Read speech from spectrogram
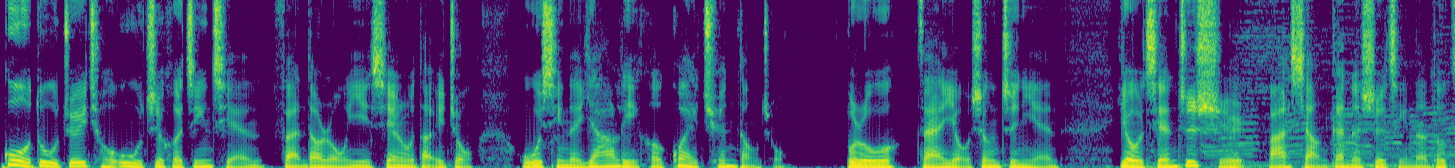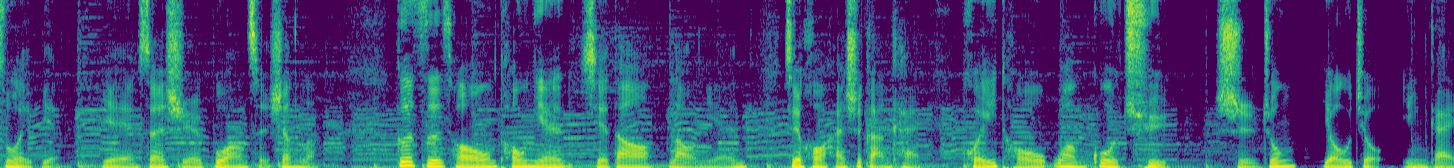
过度追求物质和金钱，反倒容易陷入到一种无形的压力和怪圈当中。不如在有生之年、有钱之时，把想干的事情呢都做一遍，也算是不枉此生了。歌词从童年写到老年，最后还是感慨：回头望过去，始终有酒应该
